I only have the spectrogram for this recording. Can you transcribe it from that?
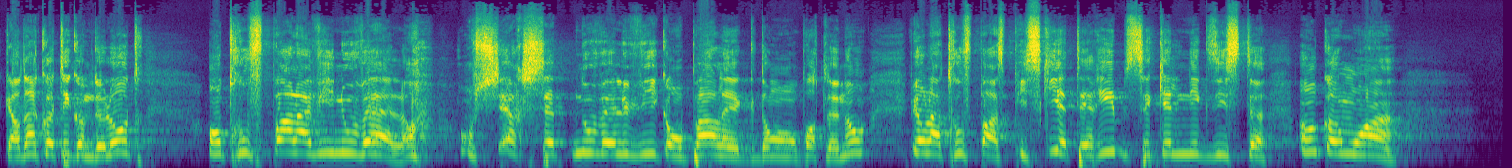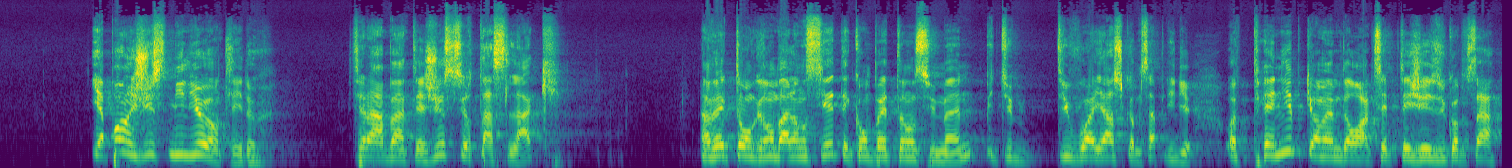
Car d'un côté comme de l'autre, on ne trouve pas la vie nouvelle. On cherche cette nouvelle vie qu'on parle et dont on porte le nom, puis on ne la trouve pas. Puis ce qui est terrible, c'est qu'elle n'existe encore moins. Il n'y a pas un juste milieu entre les deux. Tu es là, ben, juste sur ta slack, avec ton grand balancier, tes compétences humaines, puis tu, voyages comme ça, puis tu dis, oh, pénible quand même d'avoir accepté Jésus comme ça.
